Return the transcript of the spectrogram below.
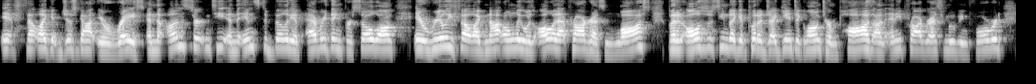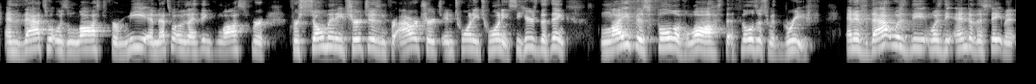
It felt like it just got erased. And the uncertainty and the instability of everything for so long, it really felt like not only was all of that progress lost, but it also seemed like it put a gigantic long term pause on any progress moving forward. And that's what was lost for me. And that's what was, I think, lost for for so many churches and for our church in 2020. See, here's the thing life is full of loss that fills us with grief. And if that was the, was the end of the statement,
